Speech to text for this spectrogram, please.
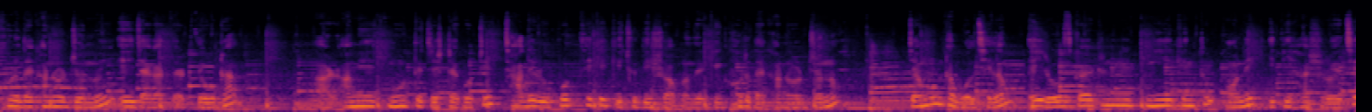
ঘুরে দেখানোর জন্যই এই জায়গাটাতে ওঠা। আর আমি এই মুহূর্তে চেষ্টা করছি ছাদের উপর থেকে কিছু দৃশ্য আপনাদেরকে ঘুরে দেখানোর জন্য। যেমনটা বলছিলাম, এই রোজ গার্ডেন নিয়ে কিন্তু অনেক ইতিহাস রয়েছে।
